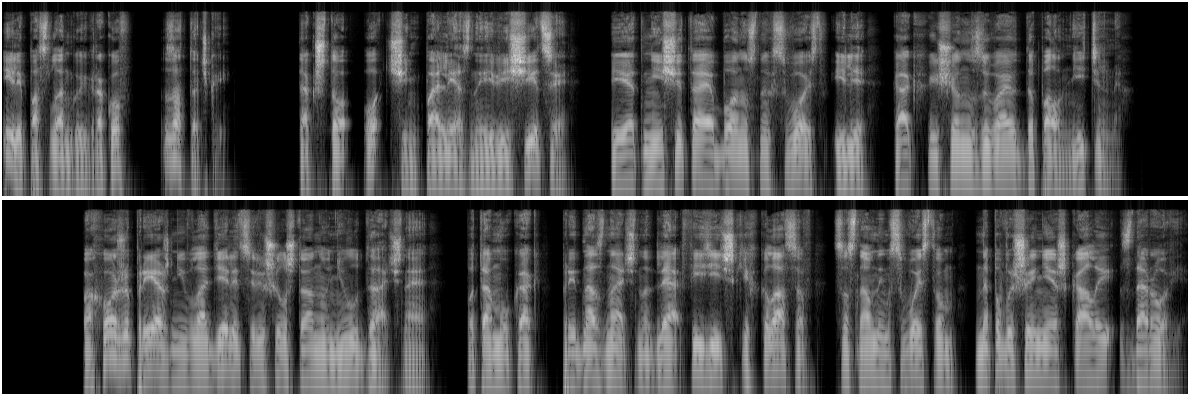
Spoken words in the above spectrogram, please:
или по сленгу игроков заточкой. Так что очень полезные вещицы, и это не считая бонусных свойств или, как их еще называют, дополнительных. Похоже, прежний владелец решил, что оно неудачное, потому как предназначено для физических классов с основным свойством на повышение шкалы здоровья.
